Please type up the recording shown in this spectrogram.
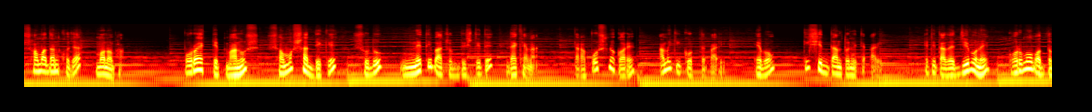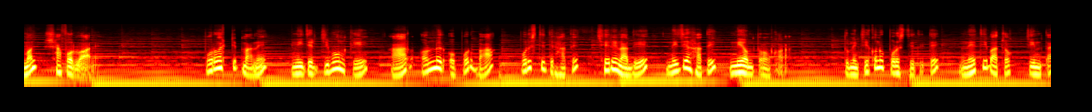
সমাধান খোঁজার মনোভাব। প্রোঅ্যাক্টিভ মানুষ সমস্যার দিকে শুধু নেতিবাচক দৃষ্টিতে দেখে না, তারা প্রশ্ন করে, আমি কি করতে পারি? এবং কি সিদ্ধান্ত নিতে পারি? এটি তাদের জীবনে কর্মবর্ধমান সাফল্য আনে। প্রোঅ্যাক্টিভ মানে নিজের জীবনকে আর অন্যের ওপর বা পরিস্থিতির হাতে ছেড়ে না দিয়ে নিজের হাতে নিয়ন্ত্রণ করা। তুমি যে কোনো পরিস্থিতিতে নেতিবাচক চিন্তা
